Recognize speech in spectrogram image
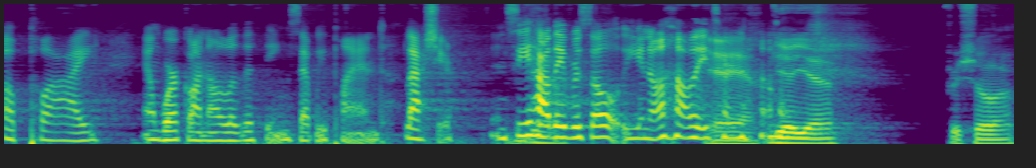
apply and work on all of the things that we planned last year and see how they result. You know how they Yeah, turn yeah. out. Yeah, yeah, for sure.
